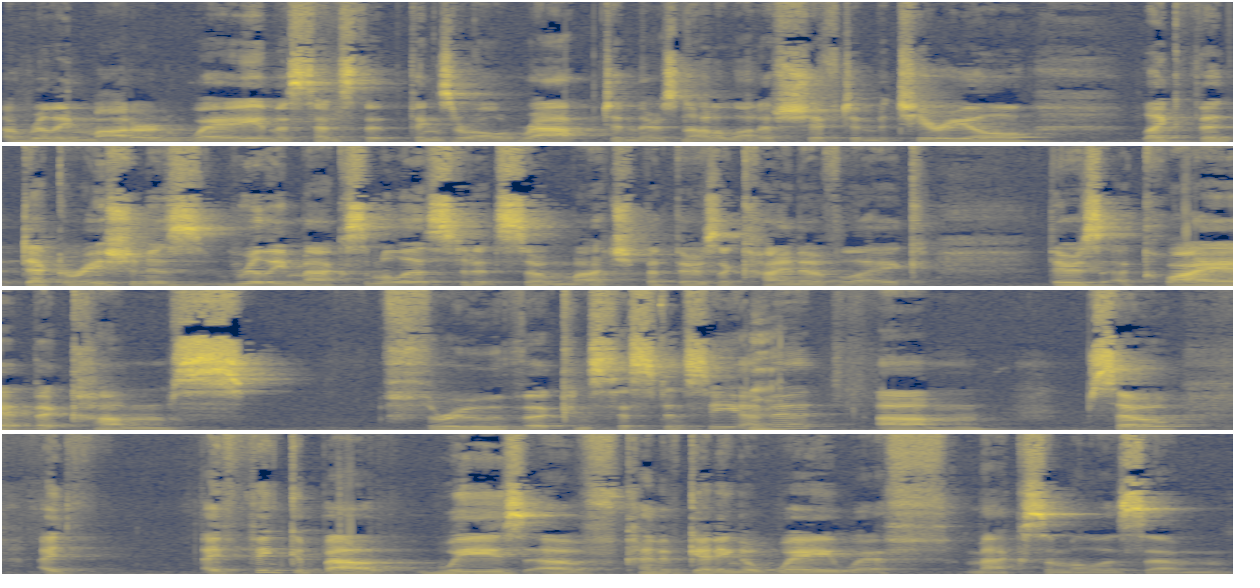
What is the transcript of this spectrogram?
a really modern way in the sense that things are all wrapped and there's not a lot of shift in material. Like the decoration is really maximalist and it's so much, but there's a kind of like there's a quiet that comes through the consistency of Yeah. it. Um, so I I think about ways of kind of getting away with maximalism.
